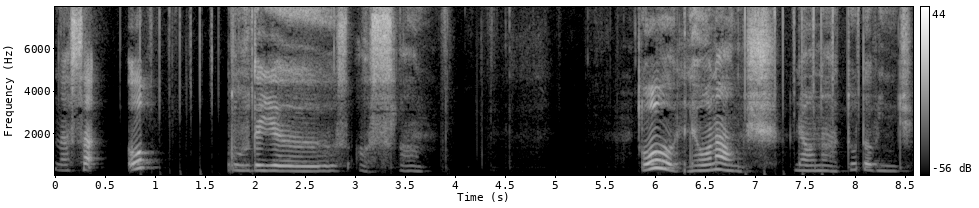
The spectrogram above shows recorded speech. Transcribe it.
Nasıl? Hop. Buradayız aslan. O Leon almış. Leonardo da Vinci.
